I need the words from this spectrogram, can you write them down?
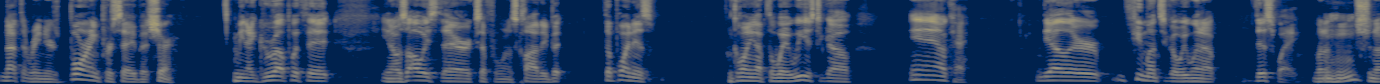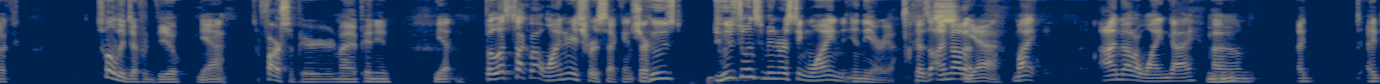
not that Rainier's boring per se, but Sure. I mean, I grew up with it. You know, it was always there except for when it was cloudy. But the point is, going up the way we used to go, yeah, okay. The other few months ago, we went up this way, went up Chinook. Totally different view, Yeah. Far superior in my opinion. Yep. But let's talk about wineries for a second. Sure. Who's who's doing some interesting wine in the area? Because I'm not a Yeah. my I'm not a wine guy. Um, I, I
